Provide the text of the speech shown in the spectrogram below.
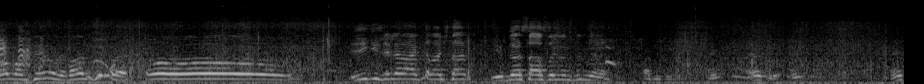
Vallahi bir şey oluyor. Bana bir şey oluyor. Oo. İyi geceler arkadaşlar. 24 saat sonra görüşmek üzere. Hadi. Evet, evet,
